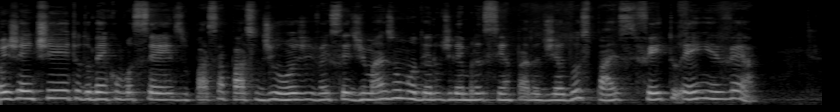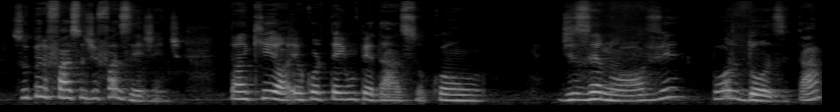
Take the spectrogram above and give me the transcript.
Oi, gente, tudo bem com vocês? O passo a passo de hoje vai ser de mais um modelo de lembrancinha para Dia dos Pais, feito em EVA. Super fácil de fazer, gente. Então, aqui, ó, eu cortei um pedaço com 19 por 12, tá?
